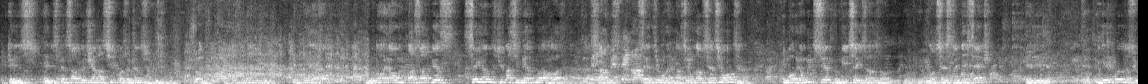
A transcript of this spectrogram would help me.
porque eles, eles pensavam que eu tinha nascido mais ou menos junto o Noel, ano passado, fez 100 anos de nascimento no Rosa, né? Já sabe, 101 anos. Nasceu em 1911, né? e morreu muito cedo, com 26 anos, em 1937. Ele, e ele produziu,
